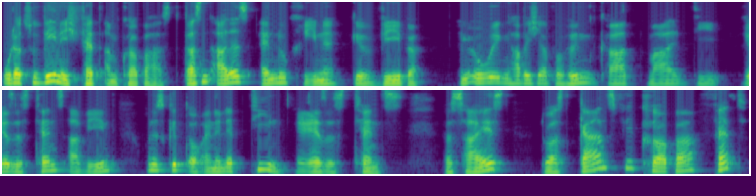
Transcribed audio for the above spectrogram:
oder zu wenig Fett am Körper hast. Das sind alles endokrine Gewebe. Im Übrigen habe ich ja vorhin gerade mal die Resistenz erwähnt und es gibt auch eine Leptinresistenz. Das heißt, du hast ganz viel Körperfett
